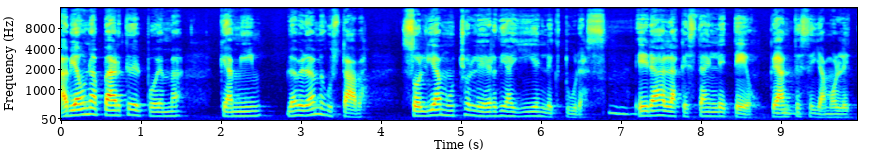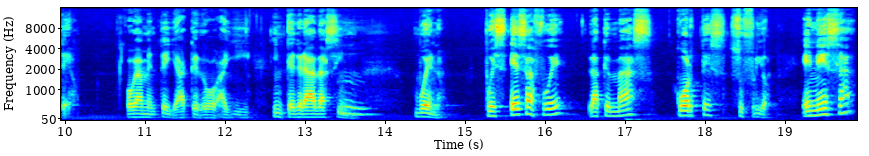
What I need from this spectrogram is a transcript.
Había una parte del poema que a mí, la verdad, me gustaba. Solía mucho leer de allí en lecturas. Era la que está en Leteo, que antes se llamó Leteo. Obviamente ya quedó allí integrada sin... Bueno, pues esa fue la que más Cortes sufrió. En esa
